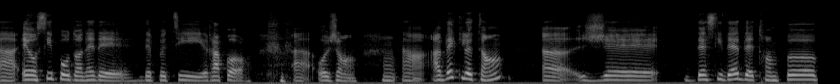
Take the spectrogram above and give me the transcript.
Euh, et aussi pour donner des, petits rapports aux gens. Mm. avec le temps, j'ai décidé d'être un peu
